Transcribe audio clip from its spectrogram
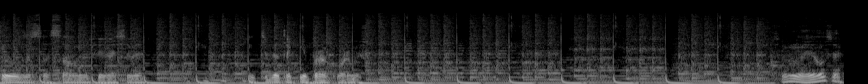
Ты его засосал, нифига себе. И тебя так не прокормишь. Все, наелся?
